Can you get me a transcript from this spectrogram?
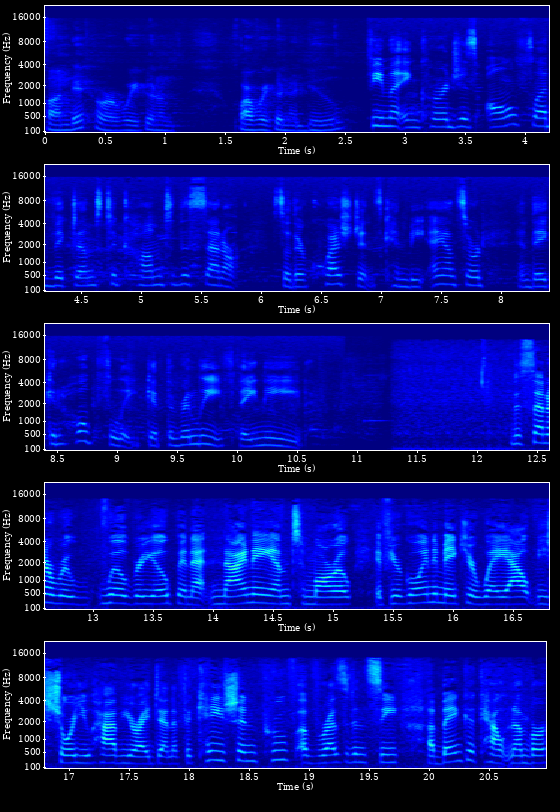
funded or we're going to what we're going to do. FEMA encourages all flood victims to come to the center so their questions can be answered and they can hopefully get the relief they need. The center re will reopen at 9 a.m. tomorrow. If you're going to make your way out, be sure you have your identification, proof of residency, a bank account number,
